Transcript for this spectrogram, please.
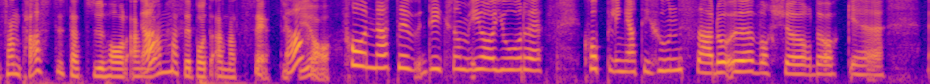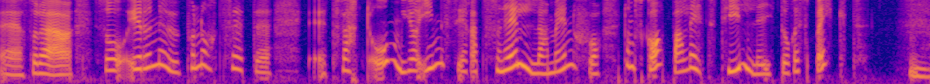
Fantastiskt att du har anammat det på ett annat sätt, tycker Ja. jag. Från att det, det liksom, jag gjorde kopplingar till hunsad och överkörd och eh, eh, sådär, så är det nu på något sätt eh, tvärtom. Jag inser att snälla människor, de skapar lätt tillit och respekt. Mm.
